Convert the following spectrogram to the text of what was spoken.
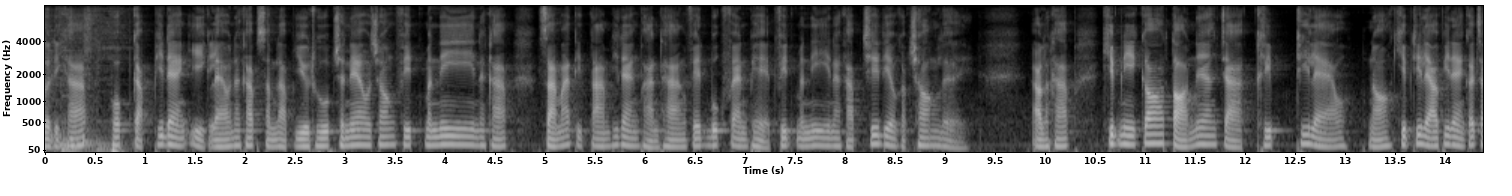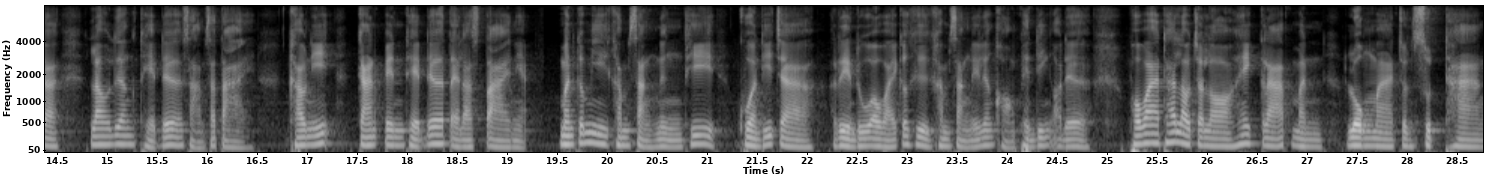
สวัสดีครับ พบกับพี่แดงอีกแล้วนะครับสำหรับ YouTube Channel ช่อง Fit Money นะครับ สามารถติดตามพี่แดงผ่านทาง Facebook Fanpage Fit Money นะครับ ชื่อเดียวกับช่องเลย เอาละครับ คลิปนี้ก็ต่อเนื่องจากคลิปที่แล้วเนาะคลิปที่แล้วพี่แดงก็จะเล่าเรื่องเทรดเดอร์3สไตล์คราวนี้การเป็นเทรดเดอร์แต่ละสไตล์เนี่ยมันก็มีคำสั่งหนึ่งที่ควรที่จะเรียนรู้เอาไว้ก็คือคำสั่งในเรื่องของ pending order เพราะว่าถ้าเราจะรอให้กราฟมันลงมาจนสุดทาง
